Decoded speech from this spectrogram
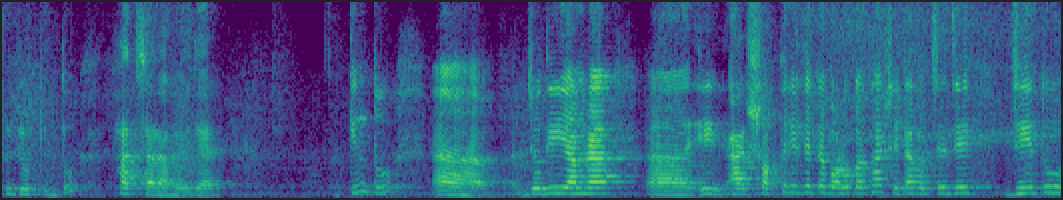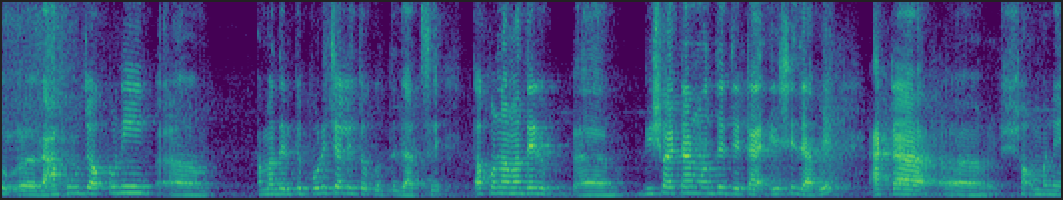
সুযোগ কিন্তু হাতছাড়া হয়ে যায়। কিন্তু যদি আমরা এই, আর সব থেকে যেটা বড় কথা সেটা হচ্ছে যে, যেহেতু রাহু যখনই আমাদেরকে পরিচালিত করতে যাচ্ছে, তখন আমাদের বিষয়টার মধ্যে যেটা এসে যাবে, একটা মানে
